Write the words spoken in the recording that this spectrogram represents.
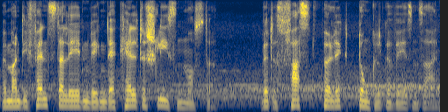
wenn man die Fensterläden wegen der Kälte schließen musste, wird es fast völlig dunkel gewesen sein.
